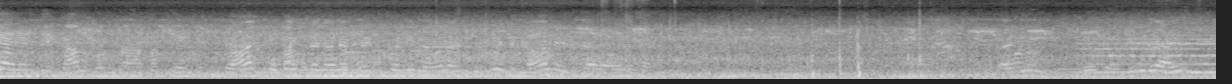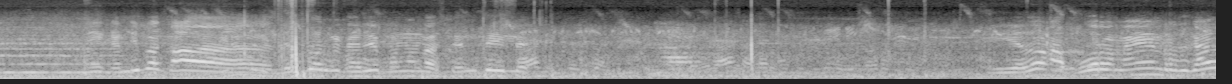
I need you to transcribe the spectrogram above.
கால் கொண்டாடினாலே பெட் பண்ணி நல்லா எடுத்துட்டு இந்த காலை எடுத்தாரு நீ கண்டிப்பா கா லெஃப்ட் ஒர்க்கு நிறைய பண்ணணும்டா ஸ்ட்ரென்த்தே இல்லை. நீ ஏதோ நான் போறேனேன்றதுக்காக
